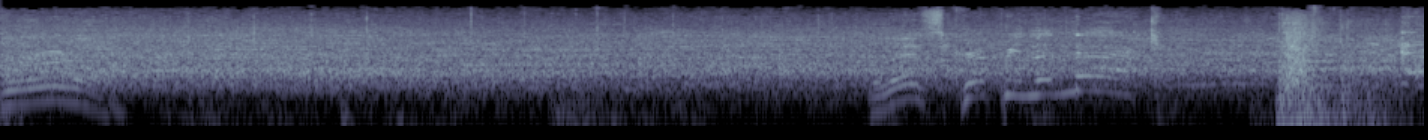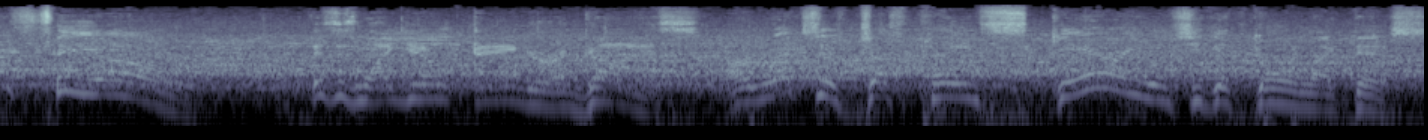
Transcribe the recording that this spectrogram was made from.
Brutal. Bliss gripping the neck. STO. This is why you don't anger a goddess. Alexa's just plain scary when she gets going like this.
